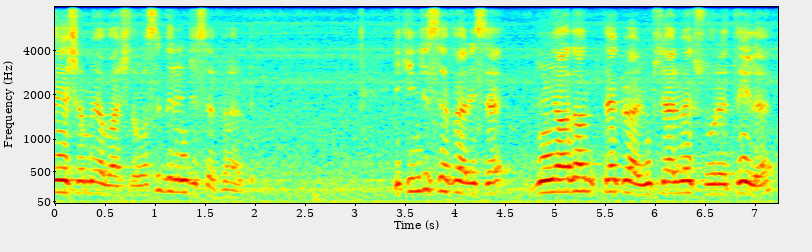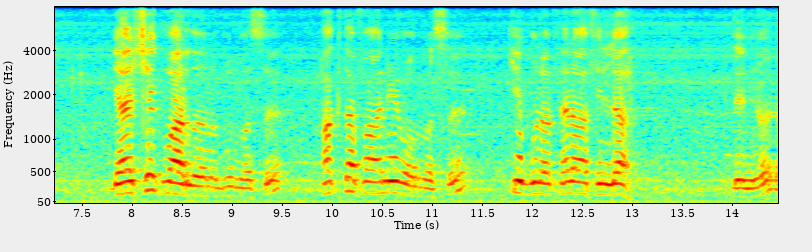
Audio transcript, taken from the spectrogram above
ve yaşamaya başlaması birinci seferdi. İkinci sefer ise dünyadan tekrar yükselmek suretiyle gerçek varlığını bulması, hakta fani olması ki buna fenafillah deniyor.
